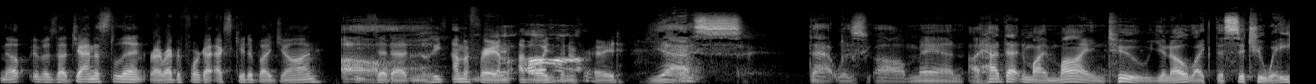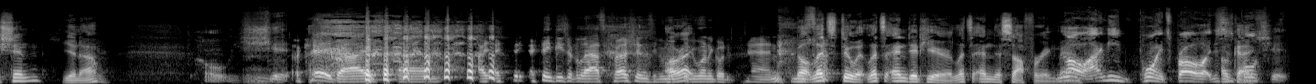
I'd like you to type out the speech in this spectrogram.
Nope, it was uh, Janos Slynt right right before he got executed by Jon. Oh. He said, uh, "No, he's, I'm afraid. I'm, I've always been afraid." Yes. That was, oh man. I had that in my mind too, you know, like the situation, you know? Holy shit! Okay, guys. Um, I, I think I think these are the last questions. If you, All want, right. if you want to go to ten, No, let's do it. Let's end it here. Let's end the suffering, man. No, I need points, bro. This Okay. is bullshit.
